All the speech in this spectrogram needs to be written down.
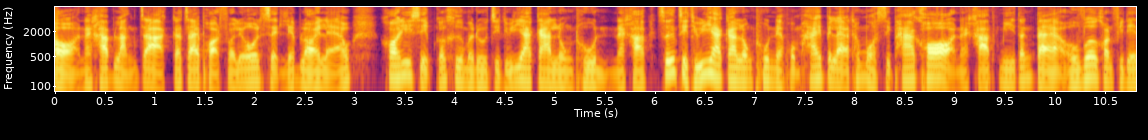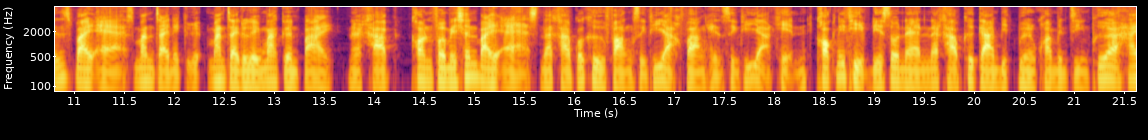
ต่อนะครับหลังจากกระจายพอร์ตโฟลิโอเสร็จเรียบร้อยแล้ว ข้อที่ 10 ก็คือมาดูจิตวิทยาการลงทุนนะครับซึ่งจิตวิทยาการลงทุนเนี่ยผมให้ไปแล้วทั้งหมด 15 ข้อนะครับมีตั้งแต่ over confidence bias มั่นใจในมั่นใจตัวเองมากเกินไปนะครับ confirmation bias นะครับก็คือฟังสิ่งที่อยากฟังเห็นสิ่งที่อยากเห็น cognitive dissonance นะครับคือการบิดเบือนความเป็นจริง เพื่อให้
